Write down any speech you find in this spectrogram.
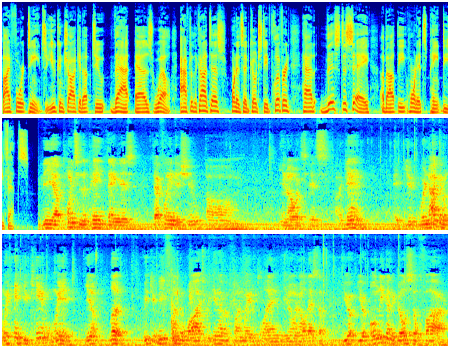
by 14. So you can chalk it up to that as well. After the contest, Hornets head coach Steve Clifford had this to say about the Hornets paint defense. The uh, points in the paint thing is definitely an issue. Um, you know, it's, it's again, it, you, we're not going to win. You can't win. You know, look, we can be fun to watch. We can have a fun way to play, you know, and all that stuff. You're, you're only going to go so far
